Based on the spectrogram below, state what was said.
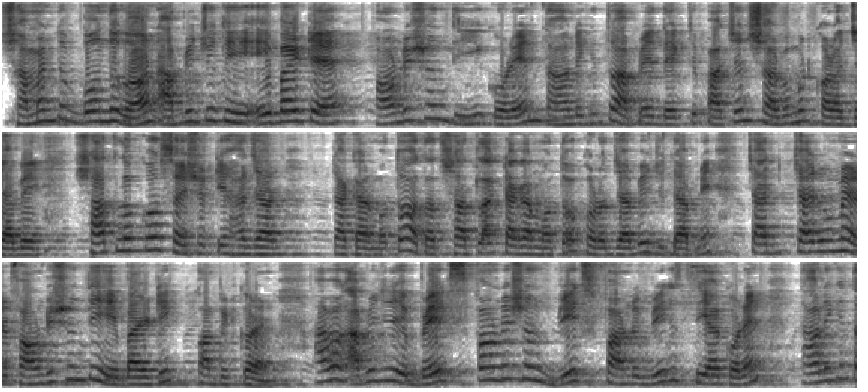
সামান্য বন্ধুগণ, আপনি যদি এই বাড়িতে ফাউন্ডেশন দিয়ে করেন, তাহলে কিন্তু আপনি দেখতে পাচ্ছেন সর্বমোট খরচ যাবে সাত লক্ষ ছয়ষট্টি হাজার টাকার মতো, অর্থাৎ সাত লাখ টাকার মতো খরচ যাবে যদি আপনি চার চার রুমের ফাউন্ডেশন দিয়ে বাড়িটি কমপ্লিট করেন। এবং আপনি যদি bricks foundation bricks found bricks দেওয়া করেন তাহলে কিন্তু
